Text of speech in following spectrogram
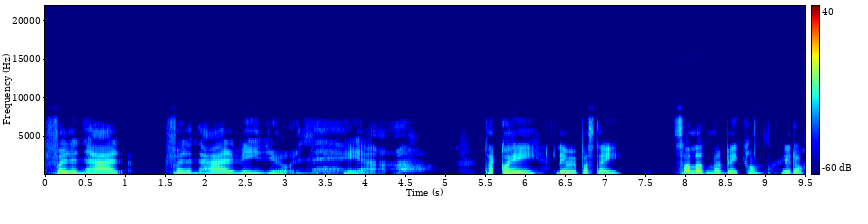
för den här för den här videon. Ja. Tack och hej, leverpastej. Sallad med bacon. idag.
